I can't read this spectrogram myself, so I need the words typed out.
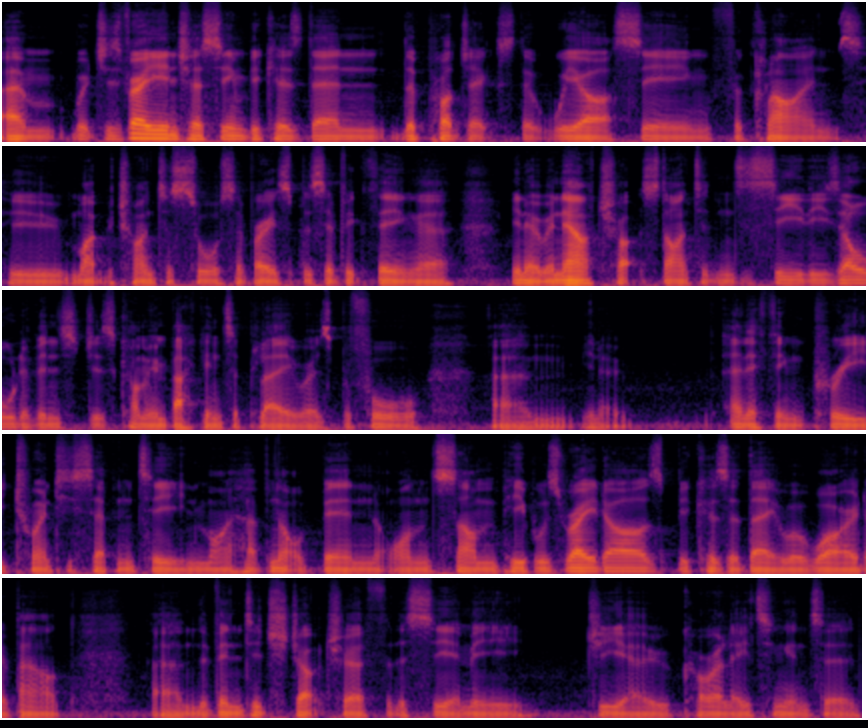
um, which is very interesting because then the projects that we are seeing for clients who might be trying to source a very specific thing, uh, you know, we're now tr- starting to see these older vintages coming back into play, whereas before, um, you know, anything pre 2017 might have not been on some people's radars because they were worried about um, the vintage structure for the CME geo correlating into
